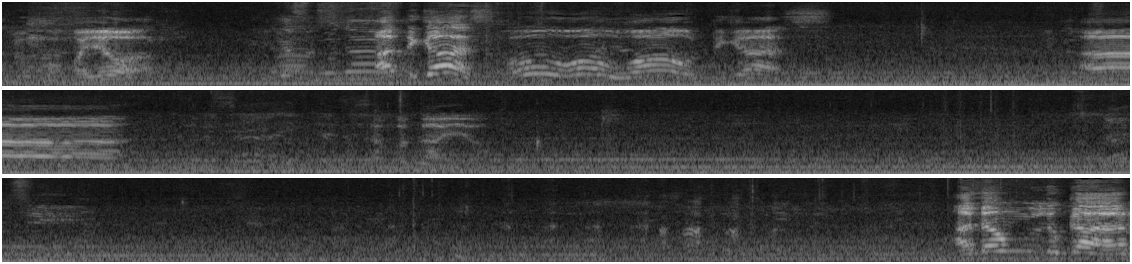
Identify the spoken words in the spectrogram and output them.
Grupo Mayor. Tigas muna! Ah, tigas! Oh, oh, wow, tigas. Ah, saan ba tayo? Anong lugar?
